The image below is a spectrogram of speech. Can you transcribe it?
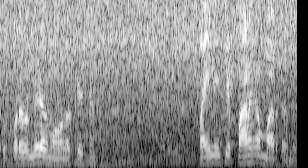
సూపర్గా ఉంది కదా మామ లొకేషన్. పైనుంచి పానకం మారుతుంది.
